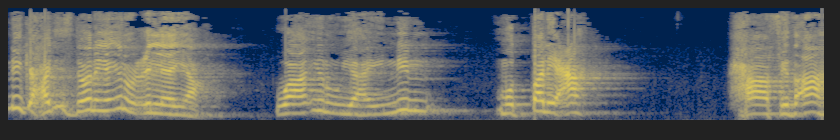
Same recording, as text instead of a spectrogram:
Ninka xadiis doonaya inuu cileeyaa waa inuu yahay nin muطalica xaafid ah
